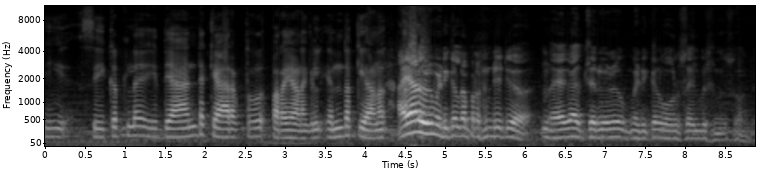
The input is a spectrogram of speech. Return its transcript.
ഈ സീക്രട്ടിലെ ഈ ധ്യാന്റെ ക്യാരക്ടർ പറയുകയാണെങ്കിൽ എന്തൊക്കെയാണ്? അയാൾ ഒരു മെഡിക്കൽ റെപ്രസെന്റേറ്റീവ് അയാൾ ചെറിയൊരു മെഡിക്കൽ ഹോൾസെയിൽ ബിസിനസ്സുണ്ട്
